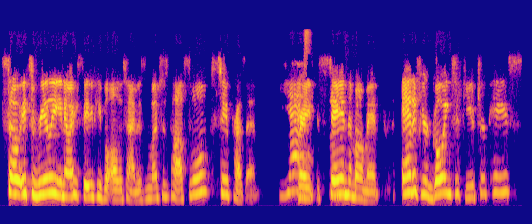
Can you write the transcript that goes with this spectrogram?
so it's really, you know, I say to people all the time, as much as possible, stay present. Yes. Right. Stay in the moment. And if you're going to future pace,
